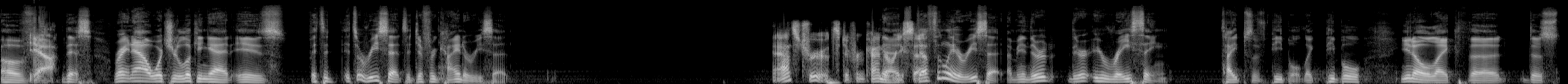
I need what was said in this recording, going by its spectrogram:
of Yeah. this. Right now, what you're looking at is it's a it's a reset. It's a different kind of reset. That's true. It's a different kind Yeah, of it's reset. definitely a reset. I mean, they're they're erasing types of people, like people, you know, like the this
